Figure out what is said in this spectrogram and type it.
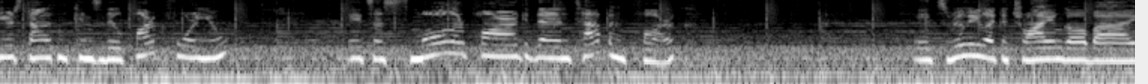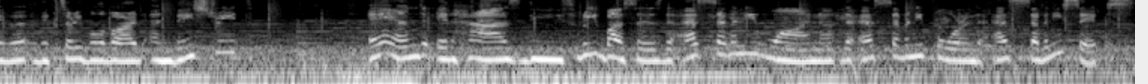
Here's Tompkinsville Park for you. It's a smaller park than Tappan Park. It's really like a triangle by Victory Boulevard and Bay Street. And it has the three buses, the S71, the S74, and the S76,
